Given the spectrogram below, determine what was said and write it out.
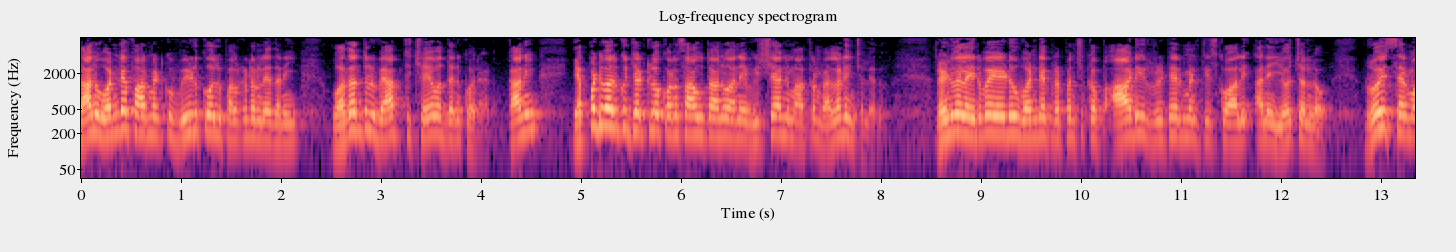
తాను వన్డే ఫార్మాట్కు వీడుకోలు పలకడం లేదని వదంతులు వ్యాప్తి చేయవద్దని కోరాడు. కానీ ఎప్పటి వరకు జట్టులో కొనసాగుతాను అనే విషయాన్ని మాత్రం వెల్లడించలేదు. రెండు వేల ఇరవై ఏడు వన్డే ప్రపంచ కప్ ఆడి రిటైర్మెంట్ తీసుకోవాలి అనే యోచనలో రోహిత్ శర్మ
